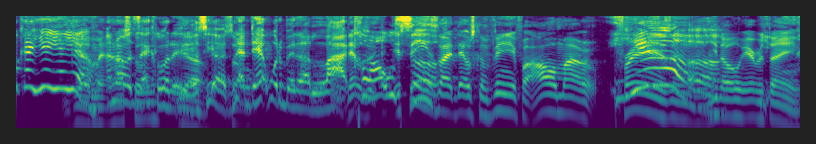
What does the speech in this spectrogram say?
Okay, yeah, yeah, yeah. Yeah, man, I know exactly what it is. Yeah, so- that, that would have been a lot was- closer. it seems like that was convenient for all my friends and you know everything.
